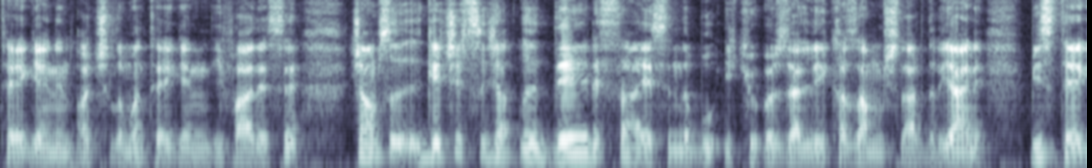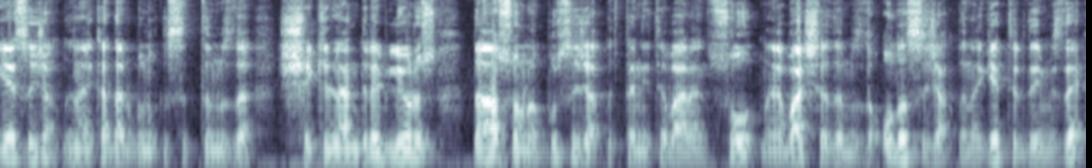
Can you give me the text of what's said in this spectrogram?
TG'nin açılımı, TG'nin ifadesi. Camsı geçiş sıcaklığı değeri sayesinde bu iki özelliği kazanmışlardır. Yani biz TG sıcaklığına kadar bunu ısıttığımızda şekillendirebiliyoruz. Daha sonra bu sıcaklıktan itibaren soğutmaya başladığımızda oda sıcaklığına getirdiğimizde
